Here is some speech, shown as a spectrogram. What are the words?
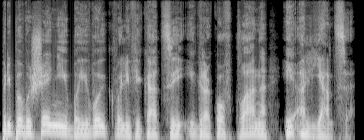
при повышении боевой квалификации игроков клана и альянса.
